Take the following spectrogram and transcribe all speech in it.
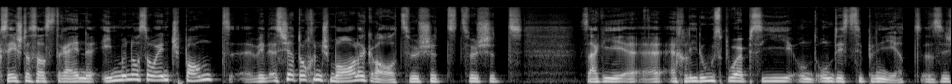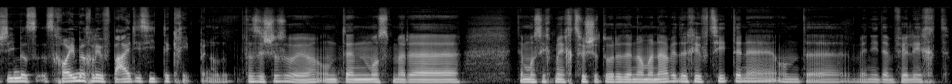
Siehst du das als Trainer immer noch so entspannt? Weil es ist ja doch ein schmaler Grad zwischen, zwischen sage ich, ein, ein bisschen Ausbub sein und undiszipliniert. Es, ist immer, es kann immer ein bisschen auf beide Seiten kippen, oder? Das ist schon so, ja. Und dann muss man... Äh, dann muss ich mich zwischendurch dann auch wieder auf die Seite nehmen und äh, wenn ich dann vielleicht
